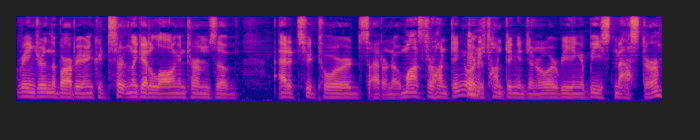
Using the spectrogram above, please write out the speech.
ranger and the barbarian could certainly get along in terms of attitude towards I don't know monster hunting or Mhm. just hunting in general or being a beast master.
